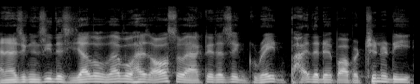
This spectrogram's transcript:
And as you can see, this yellow level has also acted as a great buy the dip opportunity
